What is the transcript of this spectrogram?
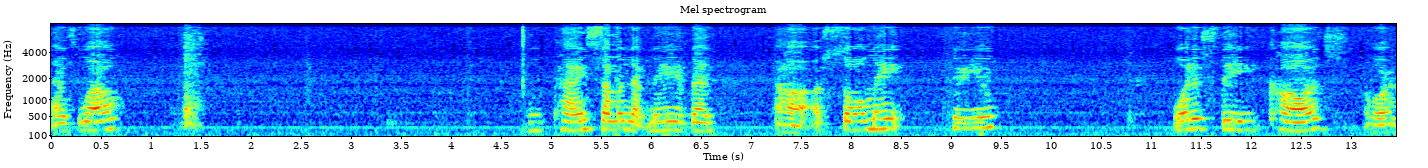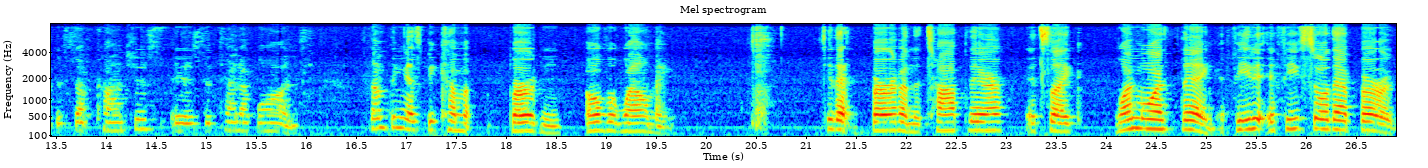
as well. Okay, someone that may have been uh, a soulmate to you. What is the cause or the subconscious is the Ten of Wands. Something has become a burden, overwhelming. See that bird on the top there? It's like one more thing. If he if he saw that bird,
